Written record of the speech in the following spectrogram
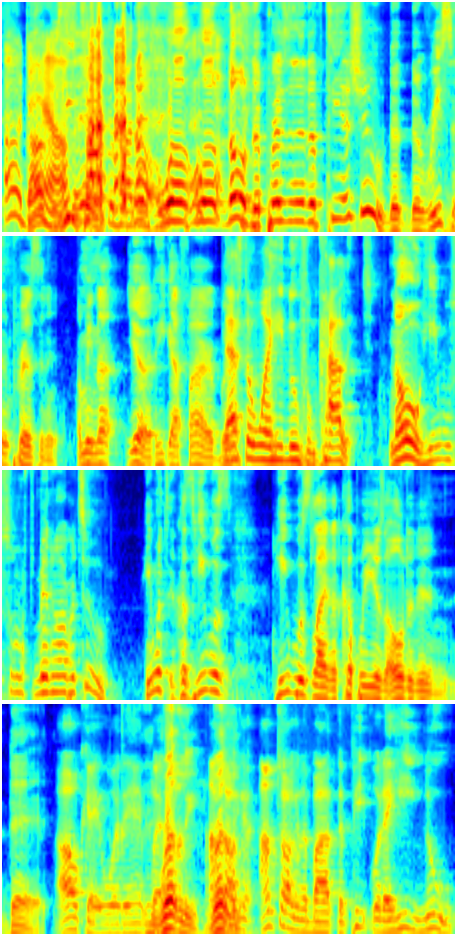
Oh damn. He talked about no, well, well, no. The president of TSU, the the recent president. I mean, not yeah, he got fired, but That's the one he knew from college. no, he was from Ben Harbor too. He went because he was he was like a couple years older than Dad. Okay, well then, but Rudley, I'm Rudley. talking. I'm talking about the people that he knew.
